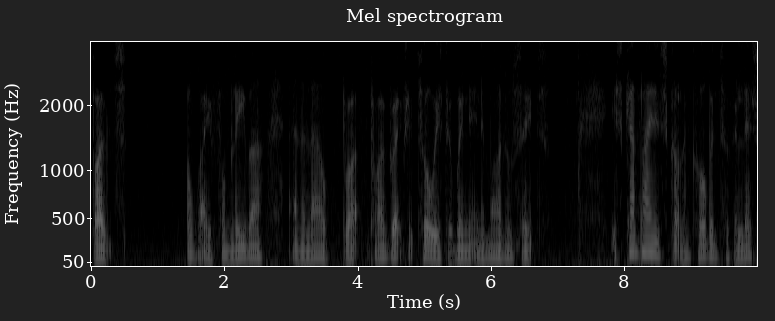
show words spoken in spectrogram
votes away from Labour and allow pro-Brexit Tories to win in the marginal seats. His campaign in Scotland, Corbyn took a less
